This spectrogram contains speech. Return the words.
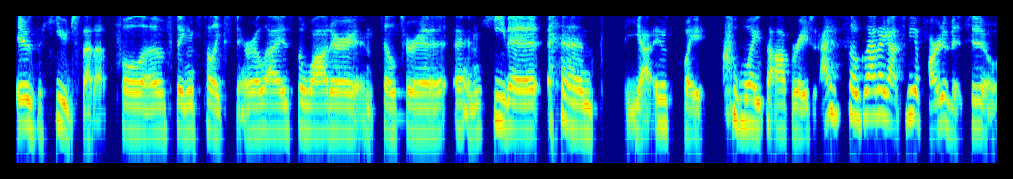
it was a huge setup full of things to like sterilize the water and filter mm. it and heat it. And yeah, it was quite quite the operation. I'm so glad I got to be a part of it too.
